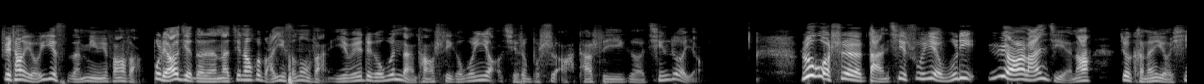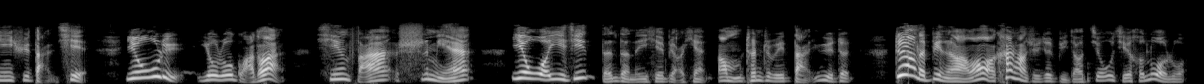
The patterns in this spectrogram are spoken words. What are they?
非常有意思的命名方法。不了解的人呢，经常会把意思弄反，以为这个温胆汤是一个温药，其实不是啊，它是一个清热药。如果是胆气疏泄无力、郁而难解呢，就可能有心虚胆怯、忧虑、优柔寡断、心烦、失眠、夜卧易惊等等的一些表现，那我们称之为胆郁症。这样的病人啊，往往看上去就比较纠结和懦弱。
